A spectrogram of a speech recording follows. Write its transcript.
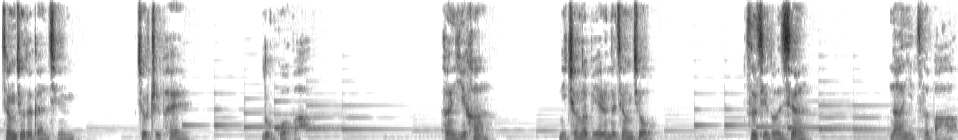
将就的感情。就只配路过吧。很遗憾，你成了别人的将就，自己沦陷，难以自拔。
